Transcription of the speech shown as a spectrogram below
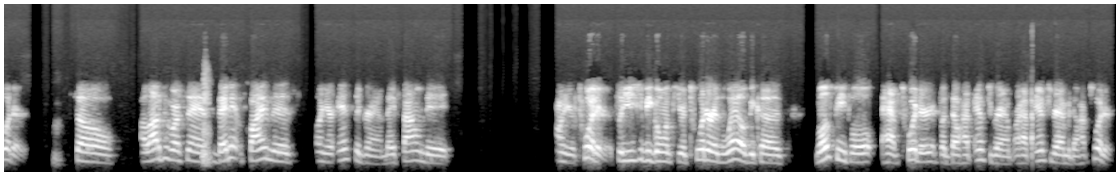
Twitter. So a lot of people are saying they didn't find this on your Instagram. They found it on your Twitter. So you should be going to your Twitter as well because most people have Twitter but don't have Instagram or have Instagram and don't have Twitter.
